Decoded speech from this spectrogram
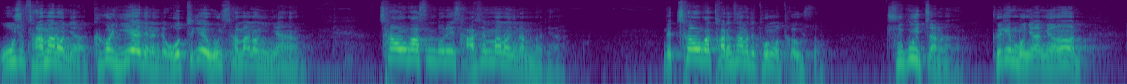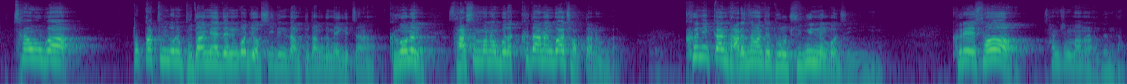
54만 원이야. 그걸 이해해야 되는데 어떻게 54만 원이냐? 창호가 쓴 돈이 40만 원이란 말이야. 근데 창호가 다른 사람한테 돈을 어떻게 하고 있어? 주고 있잖아. 그게 뭐냐면 창호가 똑같은 돈을 부담해야 되는 거지 역시 1인당 부담 금액이 있잖아. 그거는 40만 원보다 크다는 거야, 적다는 거야. 크니까 다른 사람한테 돈을 주고 있는 거지. 그래서 30만 원 안 된다고.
